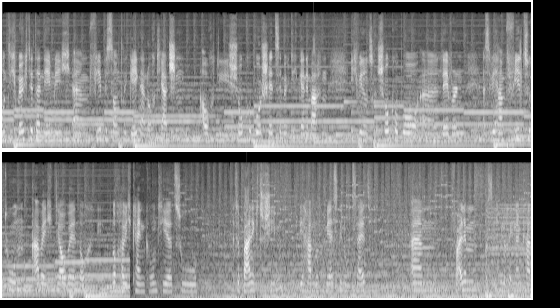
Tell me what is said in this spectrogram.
Und ich möchte dann nämlich ähm, vier besondere Gegner noch klatschen, auch die Schokobo-Schätze möchte ich gerne machen. Ich will unseren Schokobo äh, leveln. Also wir haben viel zu tun, aber ich glaube, noch, noch habe ich keinen Grund hier zu, also Panik zu schieben. Wir haben noch mehr als genug Zeit. Ähm, vor allem, was ich mir noch erinnern kann,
